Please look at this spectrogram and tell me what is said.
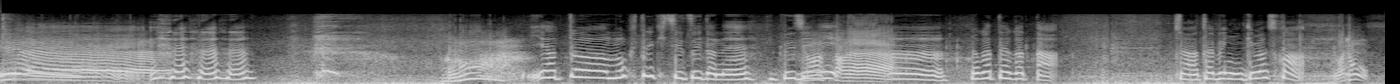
イエーイやっと目的地着いたね。無事に。ね。うん。よかったよかった。じゃあ旅に行きますか。行きましょう。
